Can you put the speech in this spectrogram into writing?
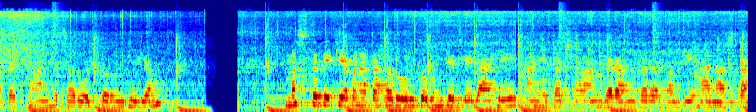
आता छान ह्याचा रोल करून घेऊया. मस्तपैकी आपण आता हा रोल करून घेतलेला आहे. आणि आता छान गरम गरम अगदी हा नाश्ता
